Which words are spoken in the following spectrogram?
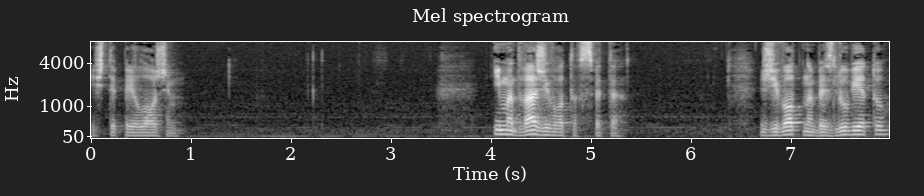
и ще приложим. Има два живота в света. Живот на безлюбието,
